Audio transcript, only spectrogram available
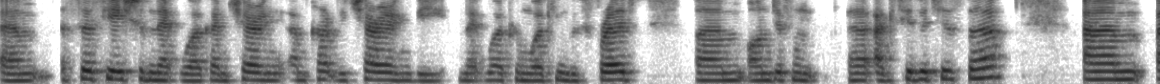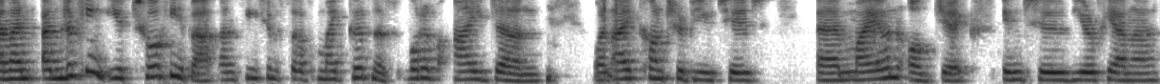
um, association network. I'm chairing. I'm currently chairing the network and working with Fred um, on different uh, activities there. Um, and I'm, I'm looking, you're talking about, I'm thinking to myself, my goodness, what have I done when I contributed um, my own objects into the Europeana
